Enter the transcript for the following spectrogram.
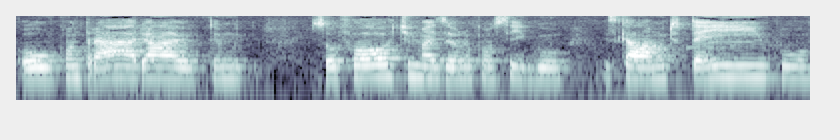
ou o contrário, ah, eu tenho muito, sou forte, mas eu não consigo escalar muito tempo,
